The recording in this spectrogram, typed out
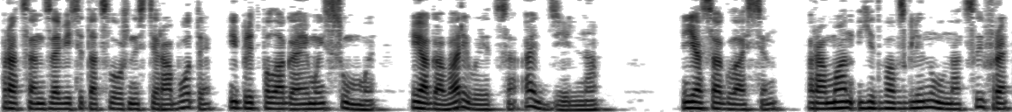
Процент зависит от сложности работы и предполагаемой суммы и оговаривается отдельно. Я согласен. Роман едва взглянул на цифры.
